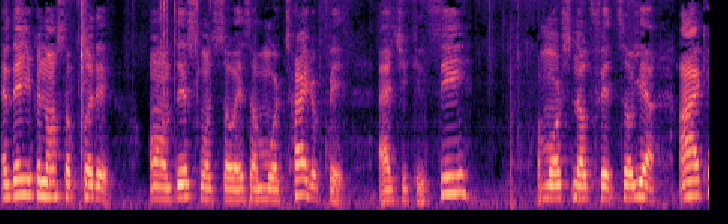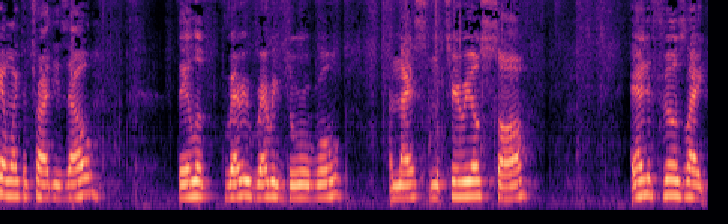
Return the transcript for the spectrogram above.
And then you can also put it on this one so it's a more tighter fit as you can see a more snug fit so yeah i can't wait to try these out they look very very durable a nice material soft and it feels like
